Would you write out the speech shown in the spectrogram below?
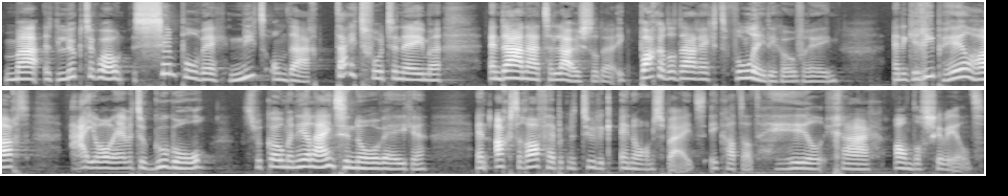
maar het lukte gewoon simpelweg niet om daar tijd voor te nemen en daarna te luisteren. Ik baggerde daar echt volledig overheen. En ik riep heel hard: Ah joh, we hebben toch Google? Dus we komen een heel eind in Noorwegen. En achteraf heb ik natuurlijk enorm spijt. Ik had dat heel graag anders gewild.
